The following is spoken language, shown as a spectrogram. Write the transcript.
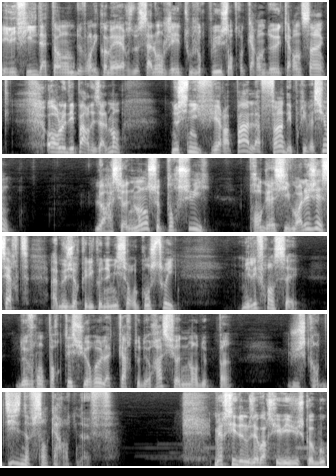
Et les files d'attente devant les commerces de s'allonger toujours plus entre 42 et 45. Or, le départ des Allemands ne signifiera pas la fin des privations. Le rationnement se poursuit progressivement allégé, certes, à mesure que l'économie se reconstruit. Mais les Français devront porter sur eux la carte de rationnement de pain jusqu'en 1949. Merci de nous avoir suivis jusqu'au bout.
